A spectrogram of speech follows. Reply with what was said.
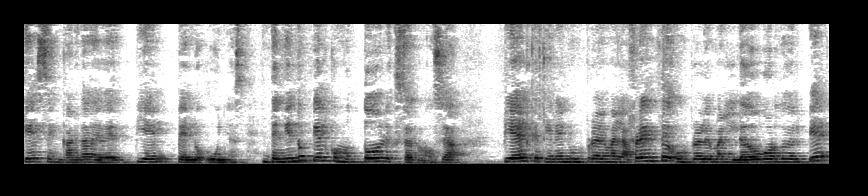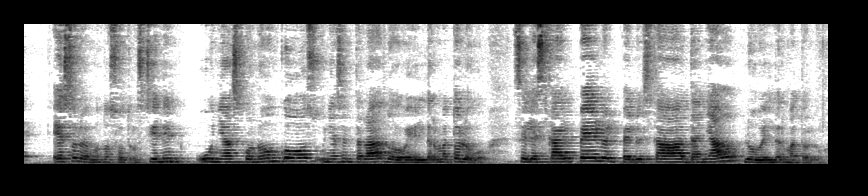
que se encarga de ver piel, pelo, uñas, entendiendo piel como todo lo externo, o sea, piel que tienen un problema en la frente, un problema en el dedo gordo del pie, eso lo vemos nosotros. Tienen uñas con hongos, uñas enterradas, lo ve el dermatólogo. Se les cae el pelo, el pelo está dañado, lo ve el dermatólogo.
